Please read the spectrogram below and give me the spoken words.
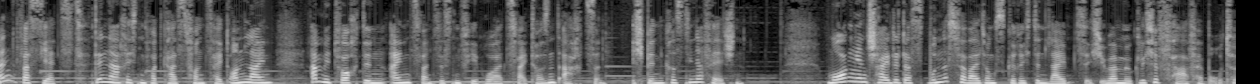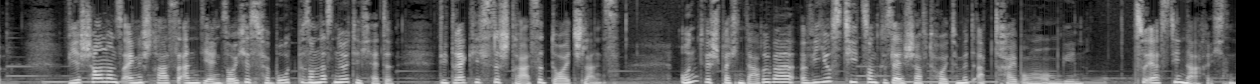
hören Was jetzt, den Nachrichtenpodcast von Zeit Online am Mittwoch, den 21. Februar 2018. Ich bin Christina Felschen. Morgen entscheidet das Bundesverwaltungsgericht in Leipzig über mögliche Fahrverbote. Wir schauen uns eine Straße an, die ein solches Verbot besonders nötig hätte. Die dreckigste Straße Deutschlands. Und wir sprechen darüber, wie Justiz und Gesellschaft heute mit Abtreibungen umgehen. Zuerst die Nachrichten.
